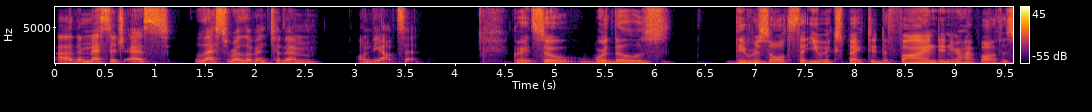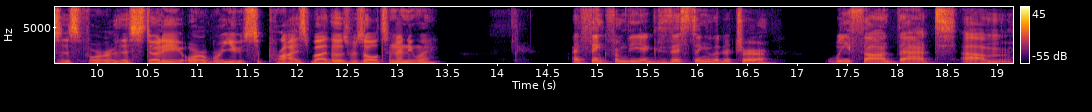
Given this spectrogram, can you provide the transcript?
uh, the message as less relevant to them on the outset. Great. So, were those the results that you expected to find in your hypothesis for this study, or were you surprised by those results in any way? I think from the existing literature, we thought that um,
